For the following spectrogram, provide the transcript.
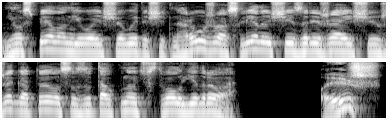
Не успел он его еще вытащить наружу, а следующий заряжающий уже готовился затолкнуть в ствол ядро. «Пыш!»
